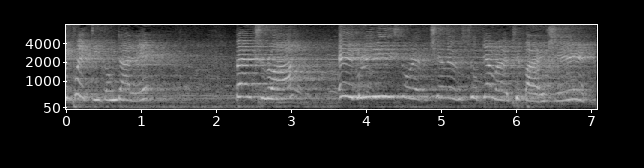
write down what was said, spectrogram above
ရေးဖွဲ့တည်ကောင်းကြတဲ့ Pantra Agri ဆိုတဲ့တခြင်းလေးကိုဆိုပြမှာဖြစ်ပါရဲ့ရှင်။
